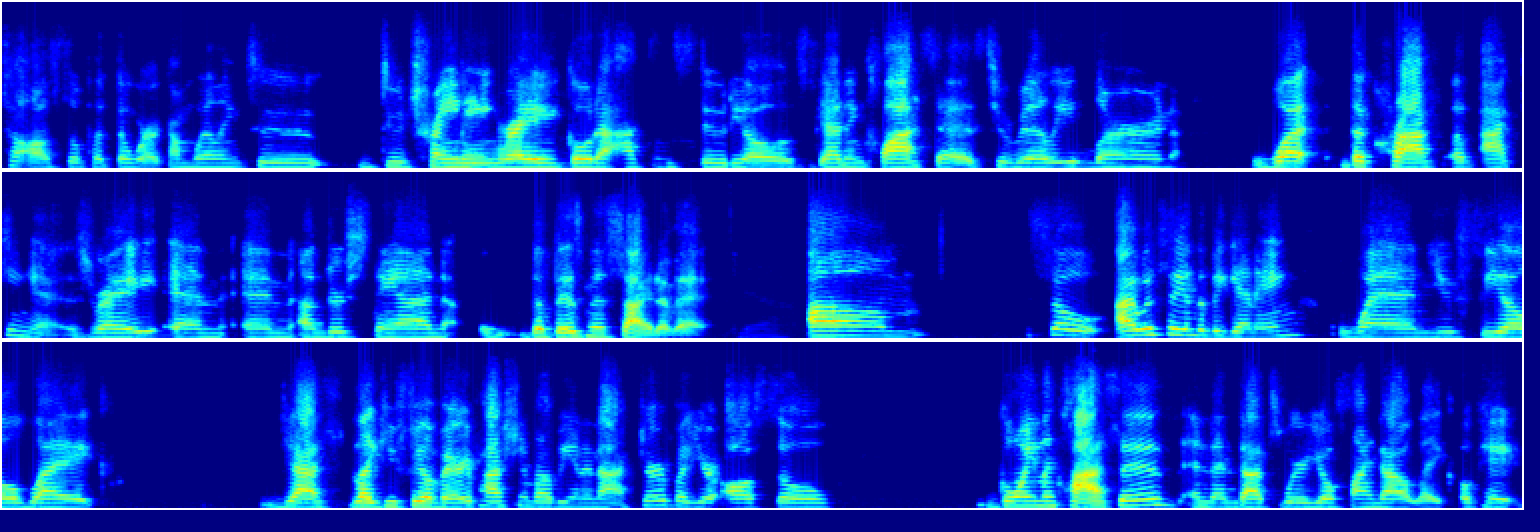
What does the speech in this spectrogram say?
to also put the work i'm willing to do training right go to acting studios get in classes to really learn what the craft of acting is, right? And and understand the business side of it. Yeah. Um so I would say in the beginning when you feel like yes, like you feel very passionate about being an actor, but you're also going to classes and then that's where you'll find out like okay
